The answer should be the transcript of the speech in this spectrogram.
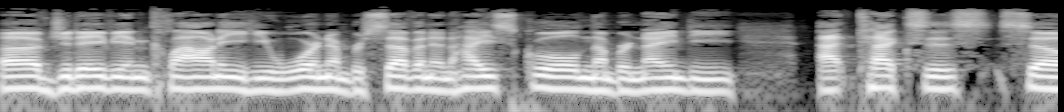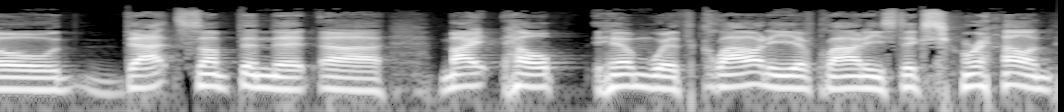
of Jadeveon Clowney. He wore number seven in high school, number ninety at Texas. So that's something that uh, might help him with Clowney if Clowney sticks around.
